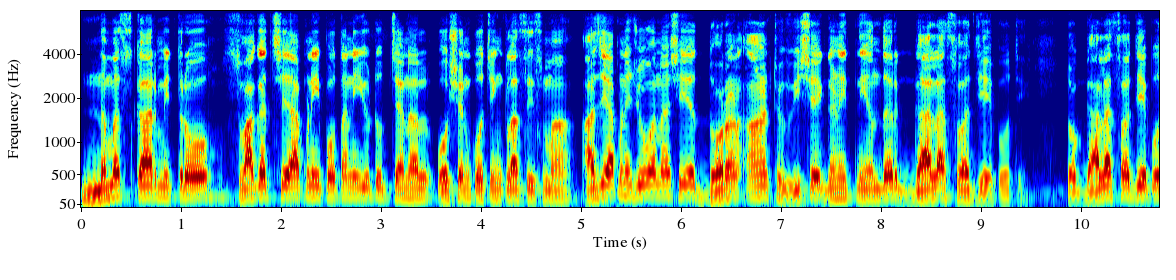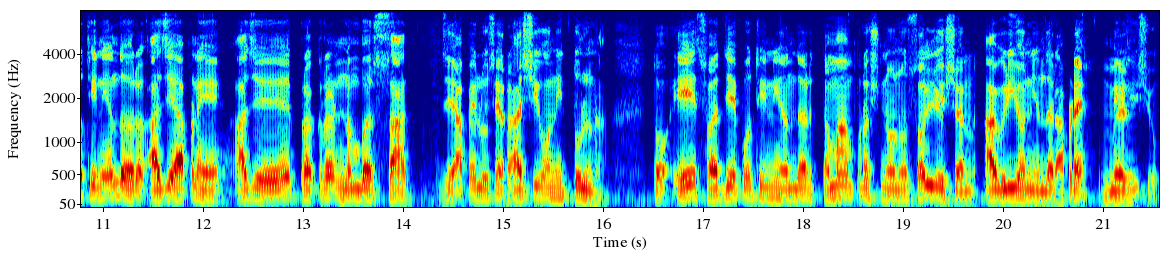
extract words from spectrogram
નમસ્કાર મિત્રો, સ્વાગત છે આપણી પોતાની યુટ્યુબ ચેનલ ઓશન કોચિંગ ક્લાસીસમાં આજે આપણે જોવાના છીએ ધોરણ આઠ વિષય ગણિતની અંદર ગાલા સ્વાધ્યાય પોથી. તો ગાલા સ્વાધ્યાય પોથીની અંદર આજે આપણે, આજે પ્રકરણ નંબર સાત, જે આપેલું છે રાશિઓની તુલના. તો એ સ્વાધ્યાય પોથીની અંદર તમામ પ્રશ્નોનું સોલ્યુશન આ વિડીયોની અંદર આપણે મેળવીશું.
